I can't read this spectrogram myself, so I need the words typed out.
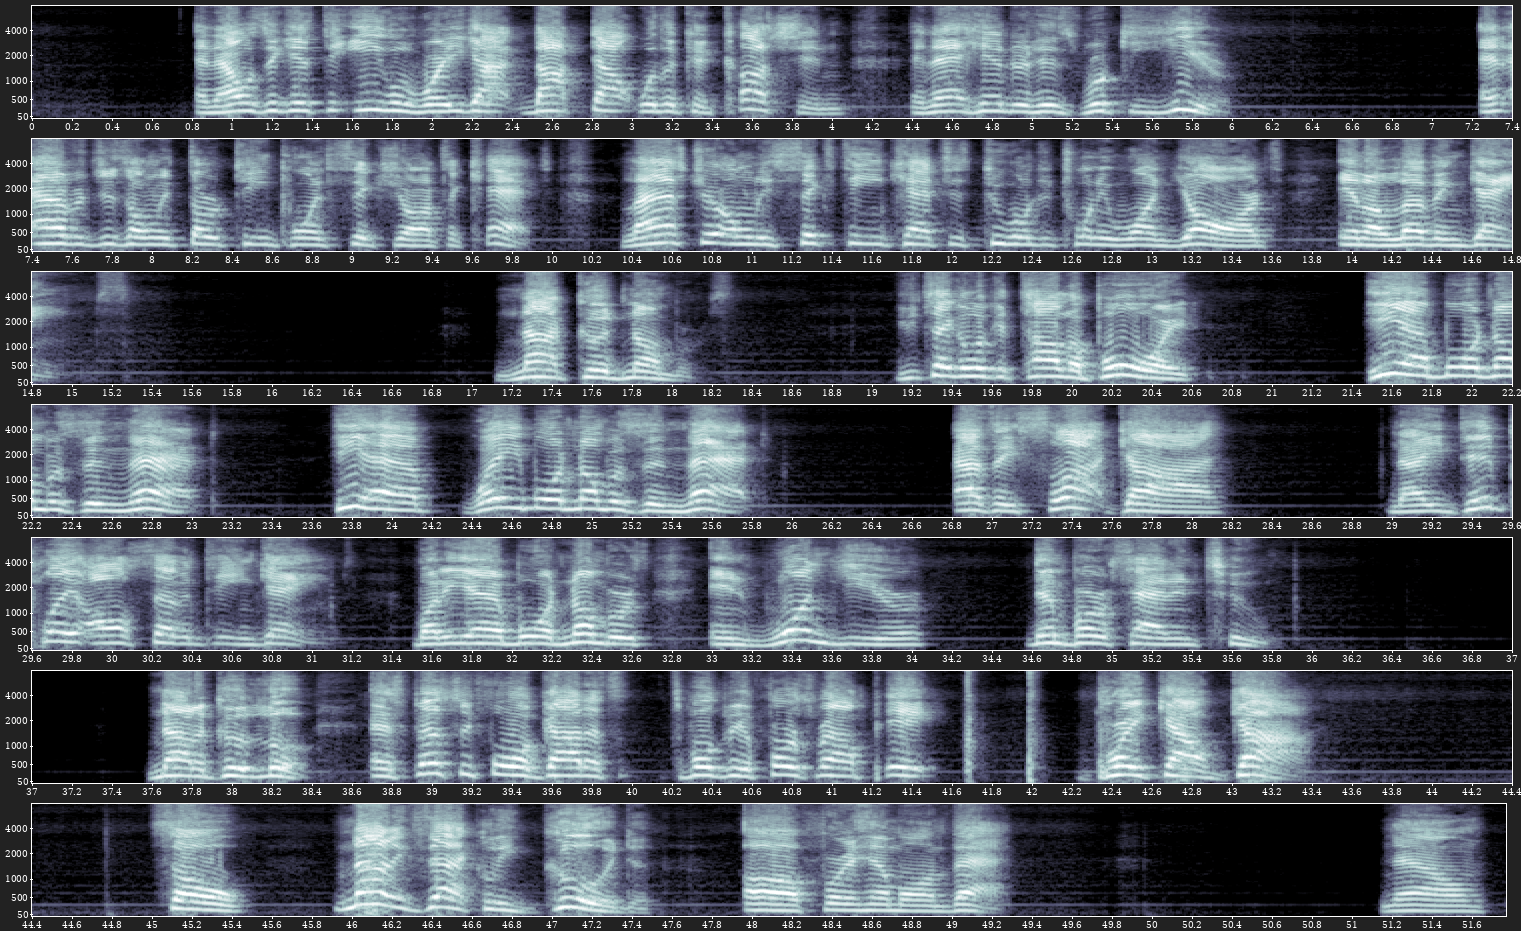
and that was against the Eagles where he got knocked out with a concussion, and that hindered his rookie year. And averages only 13.6 yards a catch. Last year, only 16 catches, 221 yards in 11 games. Not good numbers. You take a look at Tyler Boyd, he had more numbers than that he had way more numbers than that as a slot guy. Now he did play all 17 games, but he had more numbers in one year than Burks had in two. Not a good look, especially for a guy that's supposed to be a first round pick, breakout guy. So, not exactly good uh, for him on that. Now,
